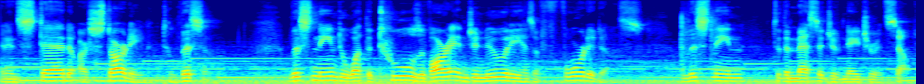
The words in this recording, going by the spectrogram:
and instead are starting to listen. Listening to what the tools of our ingenuity has afforded us. Listening to the message of nature itself.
